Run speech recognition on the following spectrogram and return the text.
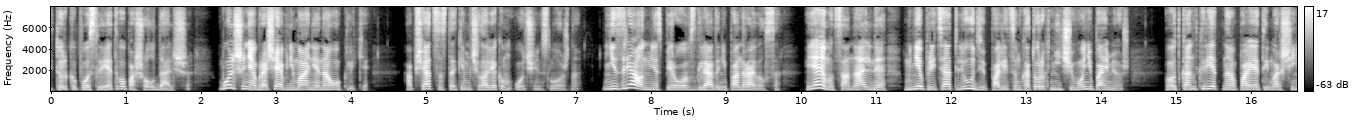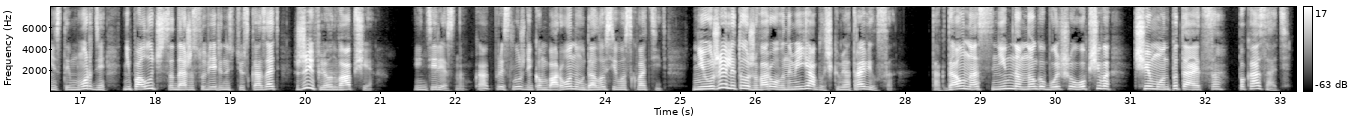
И только после этого пошел дальше, больше не обращая внимания на оклики. Общаться с таким человеком очень сложно. Не зря он мне с первого взгляда не понравился. Я эмоциональная, мне притят люди, по лицам которых ничего не поймешь. Вот конкретно по этой морщинистой морде не получится даже с уверенностью сказать, жив ли он вообще — Интересно, как прислужникам барона удалось его схватить? Неужели тоже ворованными яблочками отравился? Тогда у нас с ним намного больше общего, чем он пытается показать.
